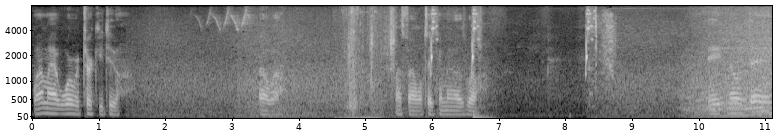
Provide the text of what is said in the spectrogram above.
why am I at war with Turkey too? Oh well. That's fine, we'll take him out as well. Ain't no thing.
